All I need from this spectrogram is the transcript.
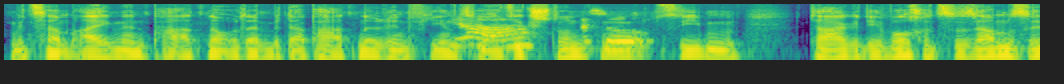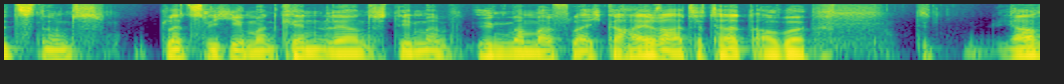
mit seinem eigenen Partner oder mit der Partnerin 24 Ja, Stunden, also sieben Tage die Woche zusammensitzt und plötzlich jemand kennenlernt, den man irgendwann mal vielleicht geheiratet hat. Aber ja,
